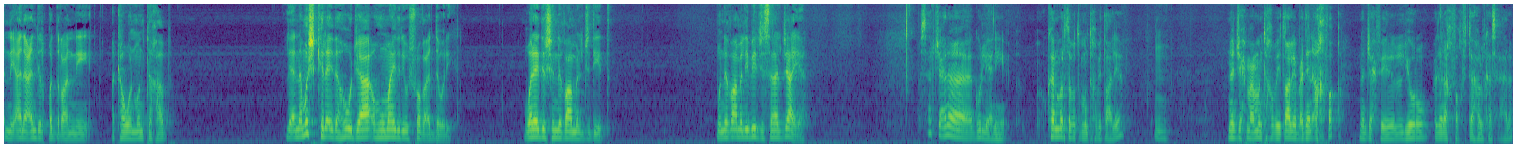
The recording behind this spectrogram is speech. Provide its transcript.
إني أنا عندي القدرة إني أكون منتخب. لأن مشكلة إذا هو جاء وهو ما يدري وش وضع الدوري. ولا يدري شو النظام الجديد. والنظام اللي بيجي السنة الجاية. بس أرجع أنا أقول يعني وكان مرتبط بمنتخب إيطاليا. مم. نجح مع منتخب إيطاليا بعدين أخفق. نجح في اليورو بعدين أخفق في تاهل لكأس العالم.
